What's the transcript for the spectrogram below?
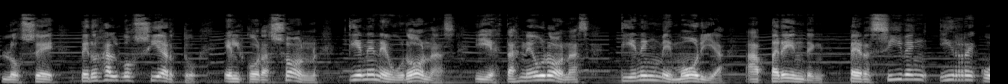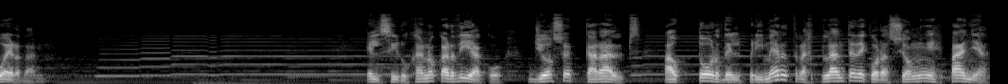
lo sé, pero es algo cierto. El corazón tiene neuronas y estas neuronas tienen memoria, aprenden, perciben y recuerdan. El cirujano cardíaco Joseph Caralps, autor del primer trasplante de corazón en España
